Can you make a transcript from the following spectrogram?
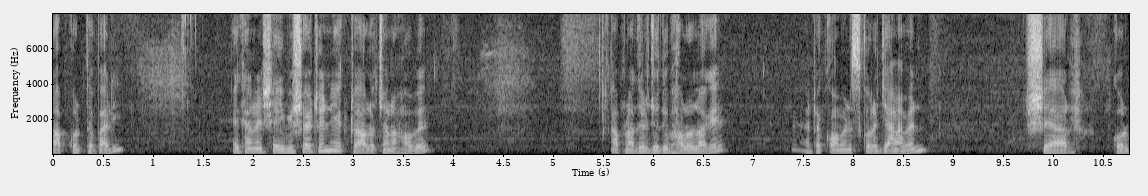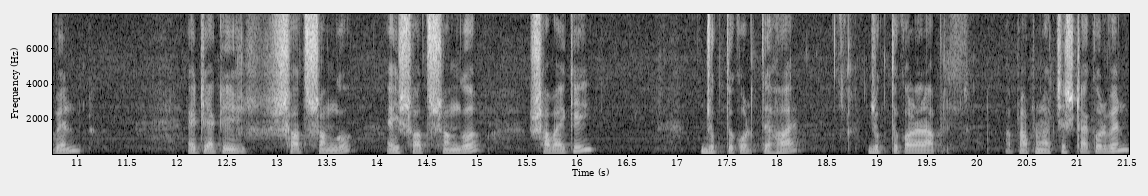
লাভ করতে পারি, এখানে সেই বিষয়টা নিয়ে একটু আলোচনা হবে। আপনাদের যদি ভালো লাগে এটা কমেন্টস করে জানাবেন শেয়ার করবেন। এটি একটি সৎসঙ্গ, এই সৎসঙ্গ সবাইকেই যুক্ত করতে হয়। যুক্ত করার আপ আপ- আপনারা চেষ্টা করবেন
